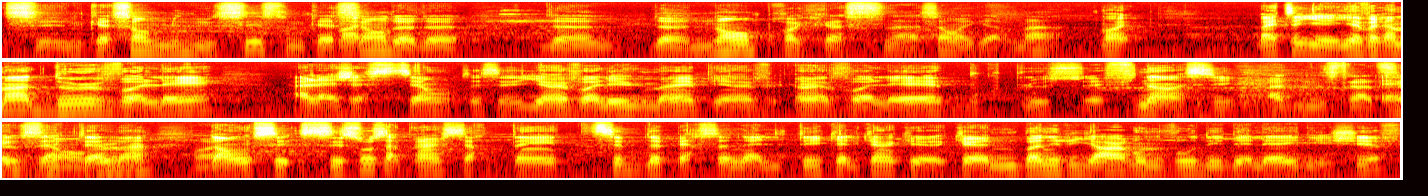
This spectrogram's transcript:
c'est une question de minutie, c'est une question de, de, de- de non-procrastination également. Ouais. Ben, il y a- il y, a vraiment deux volets à la gestion. Il y a un volet humain puis un, un volet beaucoup plus euh, financier. Administratif. si on Exactement. veut. Ouais. Donc, c'est sûr, ça prend un certain type de personnalité, quelqu'un qui, qui a une bonne rigueur au niveau des délais et des chiffres,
